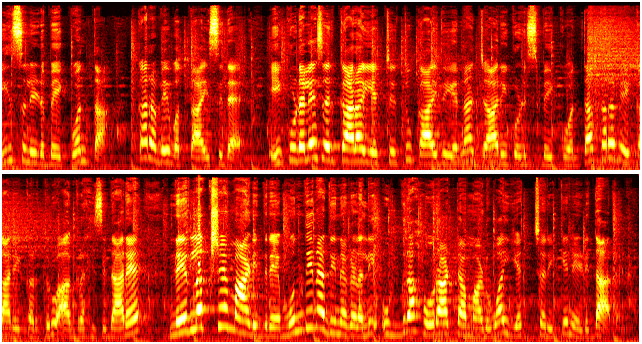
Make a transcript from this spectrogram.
ಮೀಸಲಿಡಬೇಕು ಅಂತ ಕರವೇ ಒತ್ತಾಯಿಸಿದೆ. ಈ ಕೂಡಲೇ ಸರ್ಕಾರ ಎಚ್ಚೆತ್ತು ಕಾಯ್ದೆಯನ್ನ ಜಾರಿಗೊಳಿಸಬೇಕು ಅಂತ ಕರವೇ ಕಾರ್ಯಕರ್ತರು ಆಗ್ರಹಿಸಿದ್ದಾರೆ. ನಿರ್ಲಕ್ಷ್ಯ ಮಾಡಿದ್ರೆ ಮುಂದಿನ ದಿನಗಳಲ್ಲಿ ಉಗ್ರ ಹೋರಾಟ ಮಾಡುವ ಎಚ್ಚರಿಕೆ ನೀಡಿದ್ದಾರೆ.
